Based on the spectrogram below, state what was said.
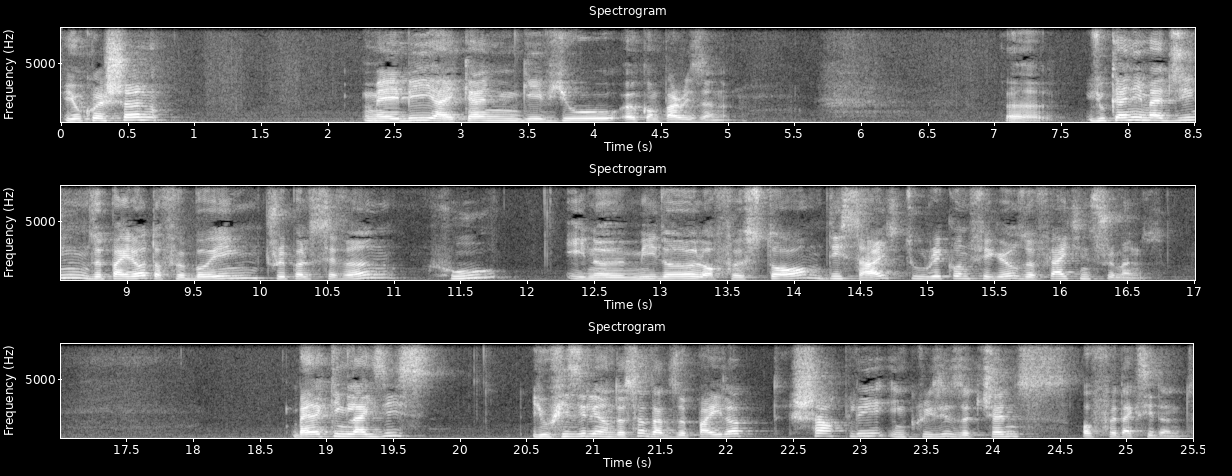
your question, maybe I can give you a comparison. Uh, you can imagine the pilot of a Boeing 777 who, in the middle of a storm, decides to reconfigure the flight instruments. By acting like this, you easily understand that the pilot sharply increases the chance of an accident.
